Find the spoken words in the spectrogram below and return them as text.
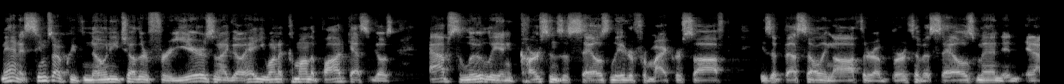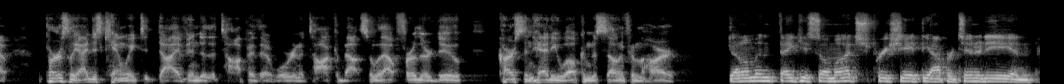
man, it seems like we've known each other for years. And I go, hey, you want to come on the podcast? He goes, absolutely. And Carson's a sales leader for Microsoft. He's a best-selling author of Birth of a Salesman, and, and I, personally, I just can't wait to dive into the topic that we're going to talk about. So, without further ado, Carson Heady, welcome to Selling from the Heart. Gentlemen, thank you so much. Appreciate the opportunity. And,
